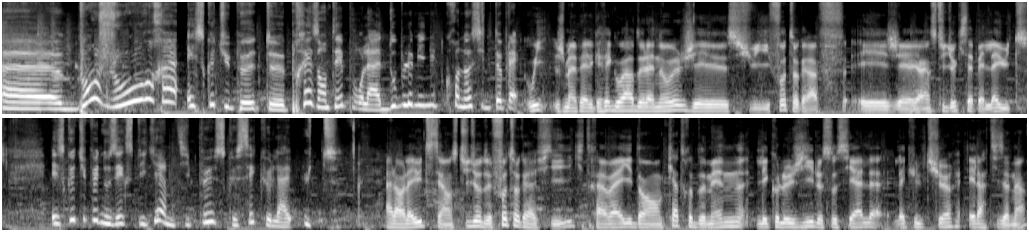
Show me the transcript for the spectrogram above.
Euh, bonjour, est-ce que tu peux te présenter pour la double minute chrono s'il te plaît? Oui, je m'appelle Grégoire Delano, je suis photographe et j'ai un studio qui s'appelle La Hutte. Est-ce que tu peux nous expliquer un petit peu ce que c'est que la hutte? Alors La Hutte, c'est un studio de photographie qui travaille dans quatre domaines, l'écologie, le social, la culture et l'artisanat.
